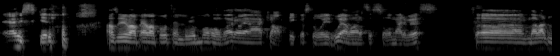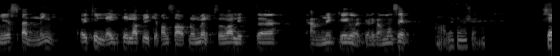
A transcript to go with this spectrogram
Jeg husker altså var, Jeg var på hotellrom med Håvard, og jeg klarte ikke å stå i ro. Jeg var altså så nervøs. Så det har vært mye spenning. Og i tillegg til at vi ikke fant startnummer. Så det var litt uh, panikk i går kveld, kan man si. Ja, det kan jeg skjønne. Så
